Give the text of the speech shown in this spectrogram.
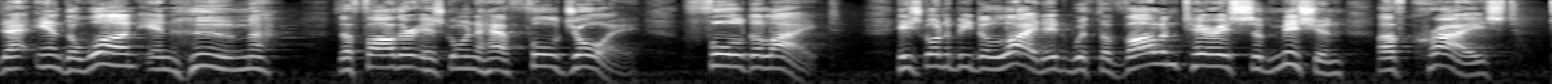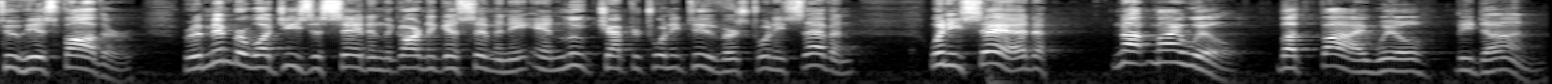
That in the one in whom the Father is going to have full joy, full delight. He's going to be delighted with the voluntary submission of Christ to his Father. Remember what Jesus said in the Garden of Gethsemane in Luke chapter 22, verse 27, when he said, Not my will, but thy will be done.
